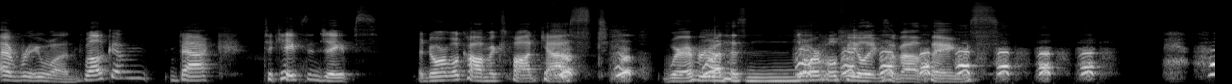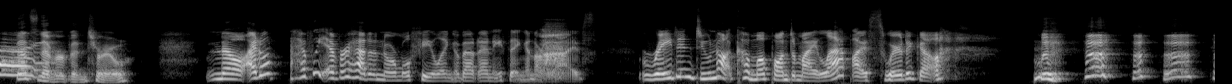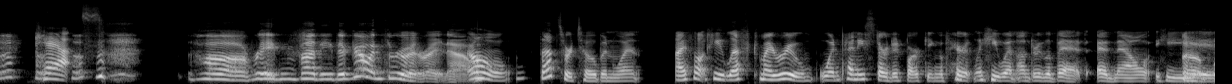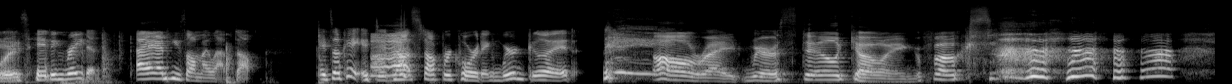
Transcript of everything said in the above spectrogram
Everyone. Welcome back to Capes and Japes, a normal comics podcast where everyone has normal feelings about things. That's never been true. No, I don't. Have we ever had a normal feeling about anything in our lives? Raiden, do not come up onto my lap, I swear to God. Cats. Oh, Raiden, buddy, they're going through it right now. Oh, that's where Tobin went. I thought he left my room. When Penny started barking, apparently he went under the bed, and now he Oh, boy. is hitting Raiden. And he's on my laptop. It's okay, it did Ah. not stop recording. We're good. All right, we're still going, folks.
